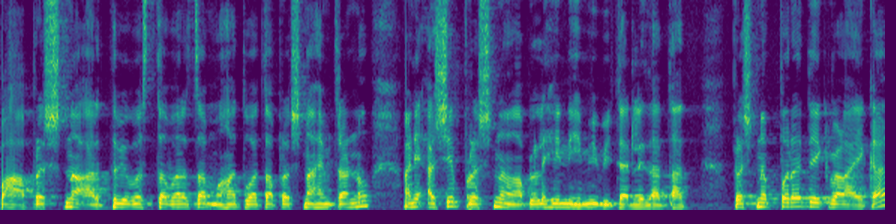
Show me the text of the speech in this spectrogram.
पहा प्रश्न अर्थव्यवस्थेवरचा महत्त्वाचा प्रश्न आहे मित्रांनो आणि असे प्रश्न आपल्याला हे नेहमी विचारले जातात. प्रश्न परत एक वेळा आहे का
